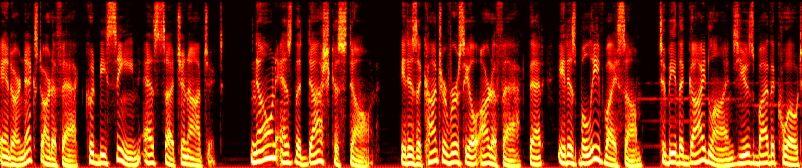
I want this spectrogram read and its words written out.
And our next artifact could be seen as such an object. Known as the Dashka stone, it is a controversial artifact that it is believed by some to be the guidelines used by the quote,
